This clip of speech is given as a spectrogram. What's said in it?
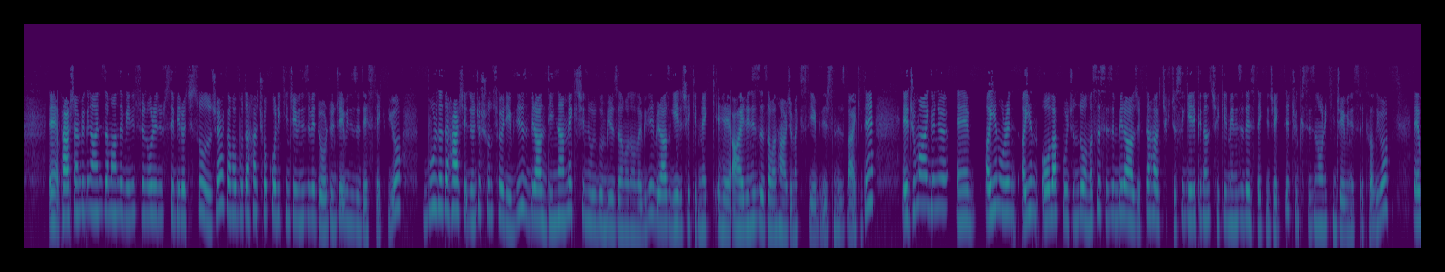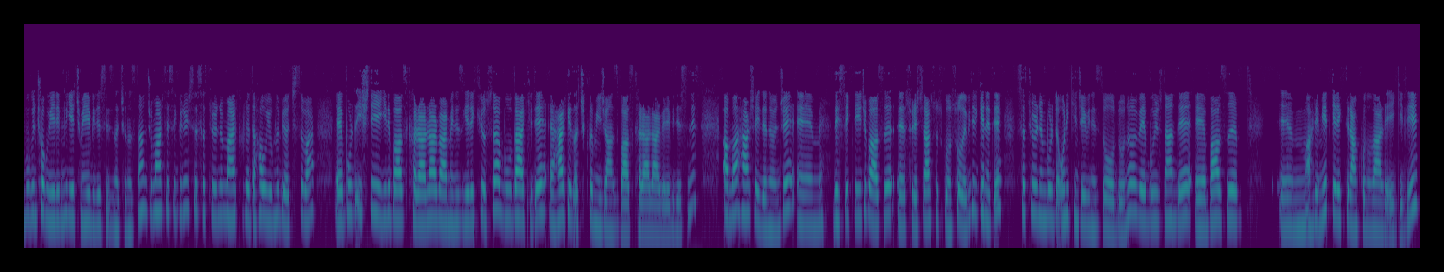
E, Perşembe günü aynı zamanda Venüs'ün Uranüs'te bir açısı olacak ama bu daha çok 12. evinizi ve 4. evinizi destekliyor. Burada da her şeyden önce şunu söyleyebiliriz. Biraz dinlenmek için uygun bir zaman olabilir. Biraz geri çekilmek, e, ailenizle zaman harcamak isteyebilirsiniz belki de. E, Cuma günü e, ayın uran, ayın Oğlak burcunda olması sizin birazcık daha açıkçası geri planı çekilmenizi destekleyecektir. Çünkü sizin 12. evinizde kalıyor. E, bugün çok verimli geçmeyebilir sizin açınızdan. Cumartesi günü ise Satürn'ün Merkür'le daha uyumlu bir açısı var. E, burada işle ilgili bazı kararlar vermeniz gerekiyorsa bu belki de e, herkes açıklamayacağınız bazı kararlar verebilirsiniz. Ama her şeyden önce destekleyici bazı e, süreçler söz konusu olabilir. Gene de Satürn'ün burada 12. evinizde olduğunu ve bu yüzden de bazı mahremiyet gerektiren konularla ilgili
